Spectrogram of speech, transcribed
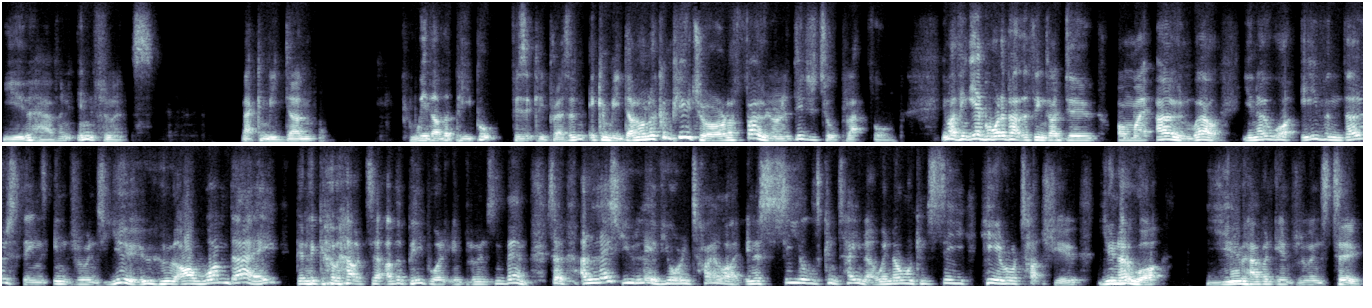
you have an influence. That can be done with other people physically present. It can be done on a computer or on a phone or on a digital platform. You might think, yeah, but what about the things I do on my own? Well, you know what? Even those things influence you, who are one day going to go out to other people and influencing them. So, unless you live your entire life in a sealed container where no one can see, hear, or touch you, you know what? You have an influence too.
